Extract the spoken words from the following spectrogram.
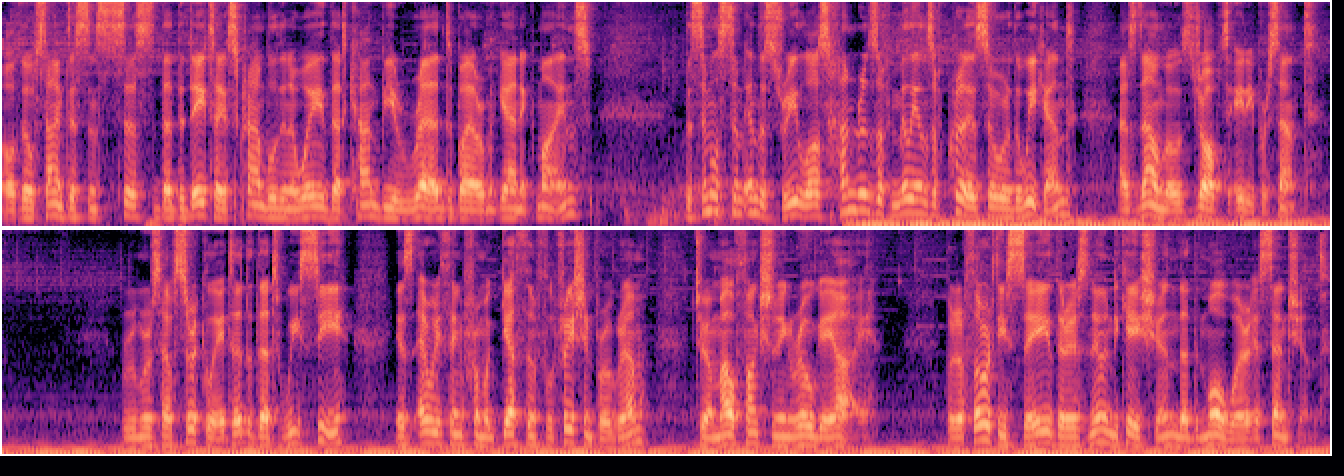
Although scientists insist that the data is scrambled in a way that can't be read by our mechanic minds, the SimulStim industry lost hundreds of millions of credits over the weekend as downloads dropped 80%. Rumors have circulated that WeC is everything from a Geth infiltration program to a malfunctioning rogue AI, but authorities say there is no indication that the malware is sentient.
